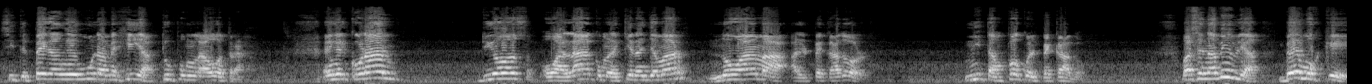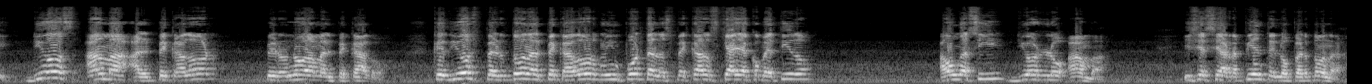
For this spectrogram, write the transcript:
Si te pegan en una mejilla, tú pon la otra. En el Corán, Dios o Alá, como le quieran llamar, no ama al pecador, ni tampoco el pecado. Mas en la Biblia vemos que Dios ama al pecador, pero no ama el pecado. Que Dios perdona al pecador, no importa los pecados que haya cometido. Aún así, Dios lo ama y si se arrepiente lo perdona.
